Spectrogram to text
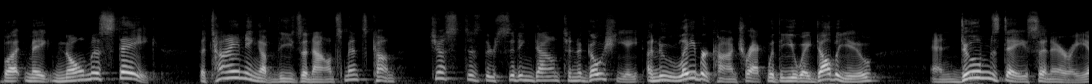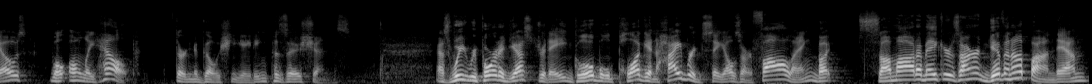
but make no mistake, the timing of these announcements come just as they're sitting down to negotiate a new labor contract with the UAW, and doomsday scenarios will only help their negotiating positions. As we reported yesterday, global plug in hybrid sales are falling, but some automakers aren't giving up on them.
